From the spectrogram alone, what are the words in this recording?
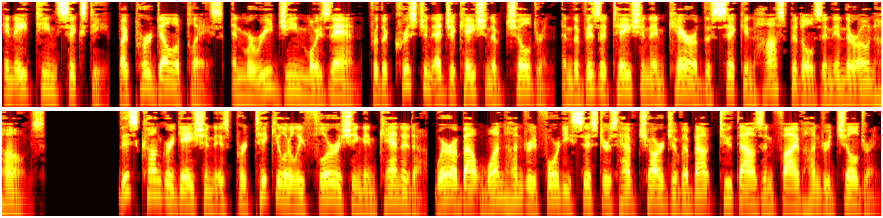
in 1860, by Père Delaplace, and Marie-Jeanne Moisan, for the Christian education of children, and the visitation and care of the sick in hospitals and in their own homes. This congregation is particularly flourishing in Canada, where about 140 sisters have charge of about 2,500 children.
